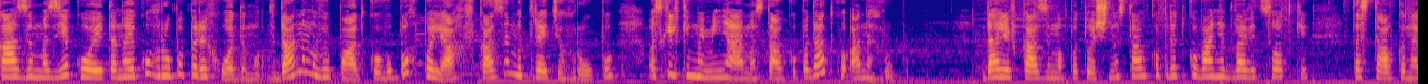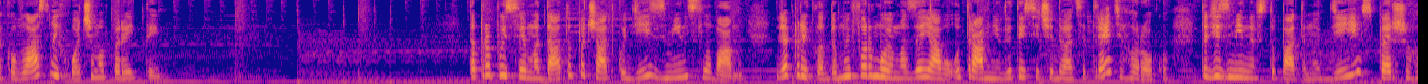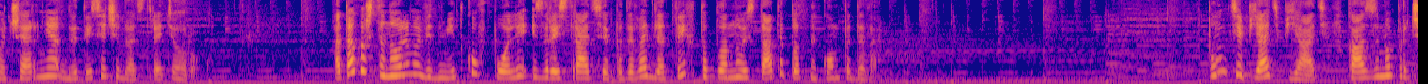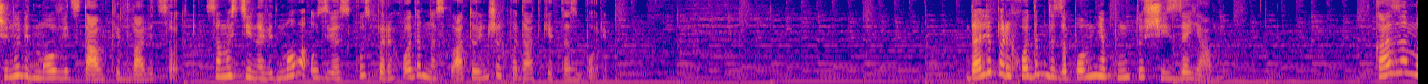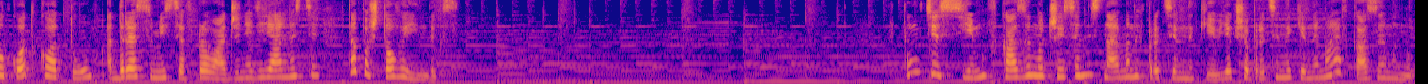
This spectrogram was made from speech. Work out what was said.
Вказуємо, з якої та на яку групу переходимо. В даному випадку в обох полях вказуємо третю групу, оскільки ми міняємо ставку податку, а не групу. Далі вказуємо поточну ставку оподаткування 2% та ставку, на яку власне хочемо перейти. Та прописуємо дату початку дій змін словами. Для прикладу, ми формуємо заяву у травні 2023 року, тоді зміни вступатимуть в дії з 1 червня 2023 року. А також встановлюємо відмітку в полі із реєстрацією ПДВ для тих, хто планує стати платником ПДВ. В пункті 5.5 вказуємо причину відмови від ставки 2%. Самостійна відмова у зв'язку з переходом на сплату інших податків та зборів. Далі переходимо до заповнення пункту 6 заяви. Вказуємо код КОАТУ, адресу місця впровадження діяльності та поштовий індекс. Пункті 7 вказуємо чисельність найманих працівників. Якщо працівників немає, вказуємо 0.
